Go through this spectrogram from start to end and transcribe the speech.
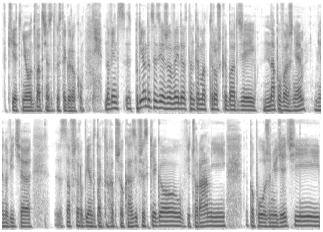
w kwietniu 2020 roku. No więc podjąłem decyzję, że wejdę w ten temat troszkę bardziej na poważnie. Mianowicie zawsze robiłem to tak trochę przy okazji wszystkiego, wieczorami, po położeniu dzieci,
